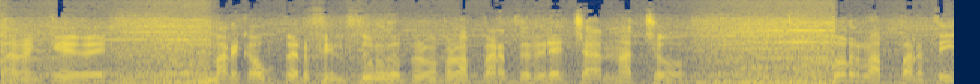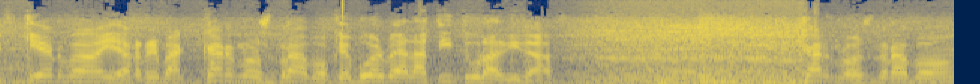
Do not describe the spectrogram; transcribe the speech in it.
saben que marca un perfil zurdo pero por la parte derecha Nacho por la parte izquierda y arriba Carlos Bravo que vuelve a la titularidad. Carlos Bravo,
